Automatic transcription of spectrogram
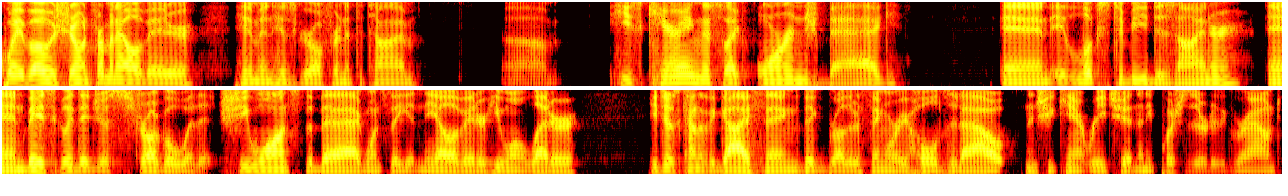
Quavo is shown from an elevator, him and his girlfriend at the time. Um, he's carrying this like orange bag, and it looks to be designer. And basically, they just struggle with it. She wants the bag once they get in the elevator. He won't let her. He does kind of the guy thing, the big brother thing, where he holds it out and she can't reach it, and then he pushes her to the ground.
